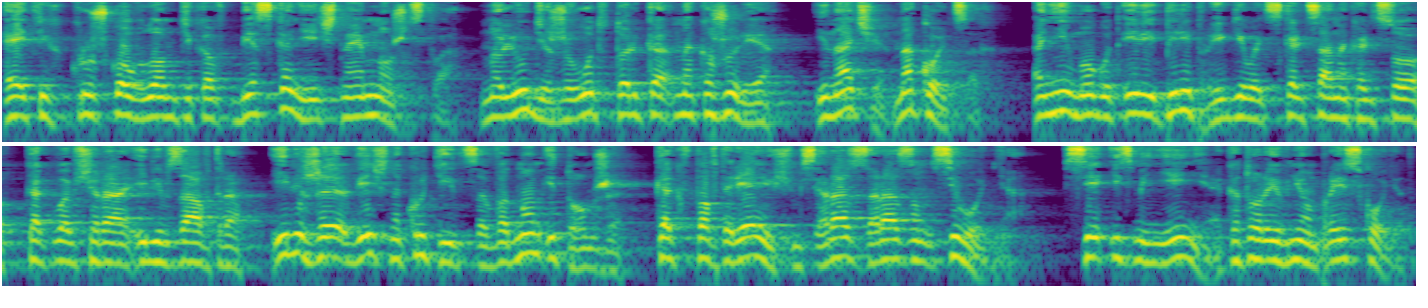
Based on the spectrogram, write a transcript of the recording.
Этих кружков-ломтиков бесконечное множество, но люди живут только на кожуре, иначе на кольцах. Они могут или перепрыгивать с кольца на кольцо, как во вчера или в завтра, или же вечно крутиться в одном и том же, как в повторяющемся раз за разом сегодня. Все изменения, которые в нем происходят,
